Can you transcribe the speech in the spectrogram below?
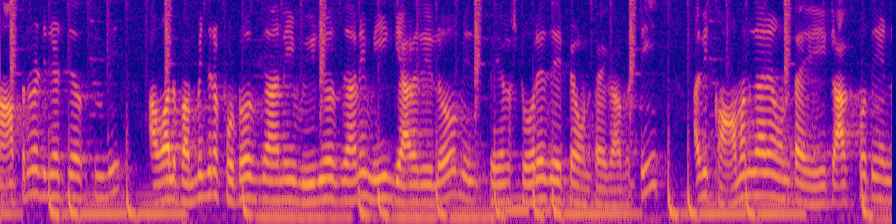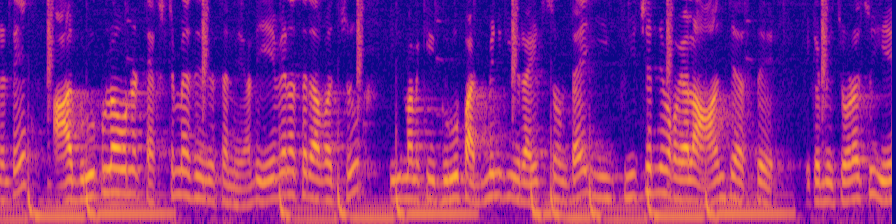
మాత్రమే డిలీట్ చేస్తుంది. వాళ్ళు పంపించిన ఫొటోస్ కానీ వీడియోస్ కానీ మీ గ్యాలరీలో మీ సేమ్ స్టోరేజ్ అయిపోయి ఉంటాయి కాబట్టి అవి కామన్గానే ఉంటాయి. కాకపోతే ఏంటంటే ఆ గ్రూప్లో ఉన్న టెక్స్ట్ మెసేజెస్ అని అంటే ఏవైనా సరే అవ్వచ్చు. ఇది మనకి గ్రూప్ అడ్మిన్కి రైట్స్ ఉంటాయి. ఈ ఫీచర్ని ఒకవేళ ఆన్ చేస్తే ఇక్కడ మీరు చూడొచ్చు. ఏ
